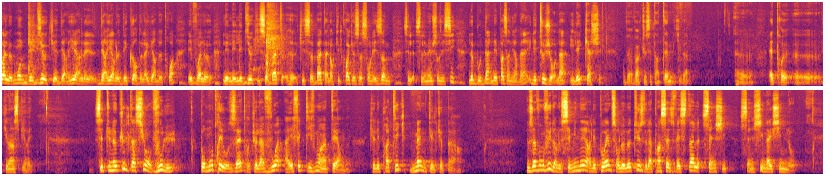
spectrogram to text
le monde des dieux qui est derrière, le décor de la guerre de Troie et voit le, les, dieux qui se battent, euh, alors qu'il croit que ce sont les hommes. C'est la même chose ici. Le Bouddha n'est pas un nirvana, il est toujours là, il est caché. On va voir que c'est un thème qui va euh, être, euh, qui va inspirer. C'est une occultation voulue pour montrer aux êtres que la voie a effectivement un terme, que les pratiques mènent quelque part. Nous avons vu dans le séminaire les poèmes sur le lotus de la princesse vestale Senshi, Senshi Naishinno.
